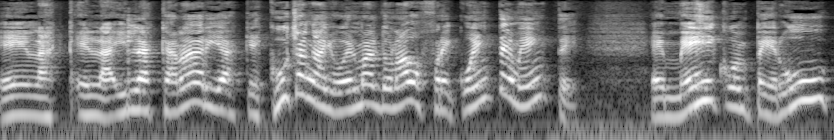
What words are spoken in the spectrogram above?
en las, en las Islas Canarias, que escuchan a Joel Maldonado frecuentemente. En México, en Perú,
